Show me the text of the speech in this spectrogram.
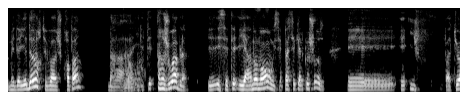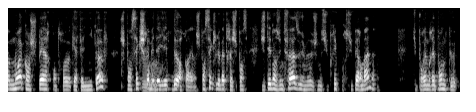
médaillé d'or, tu vois, je crois pas. Bah, il était injouable. Et, c'était, il y a un moment où il s'est passé quelque chose. Et, il, tu vois, moi, quand je perds contre Kafelnikov, je pensais que je serais mhm. médaillé d'or, par exemple. Je pensais que je le battrais. Je pense, j'étais dans une phase où je me, je me, suis pris pour Superman. Tu pourrais me répondre que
